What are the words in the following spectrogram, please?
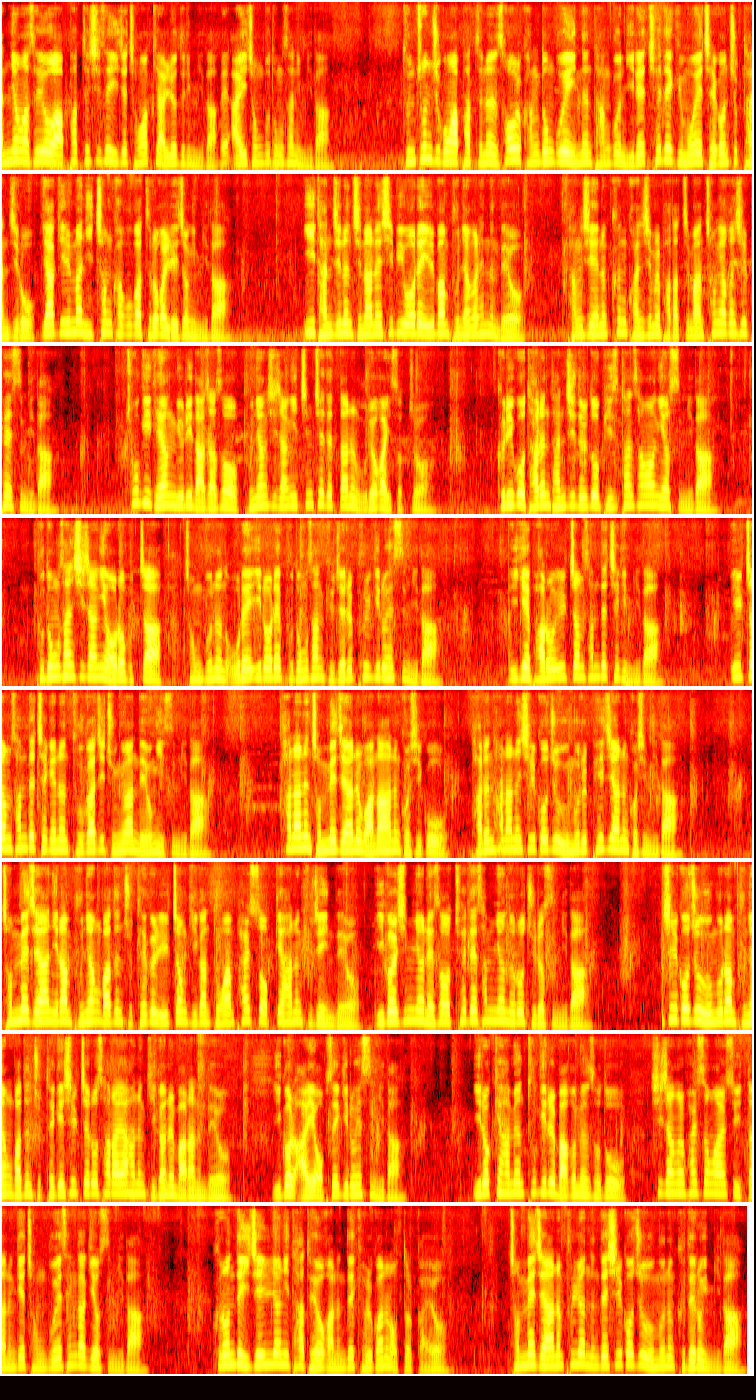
안녕하세요. 아파트 시세 이제 정확히 알려드립니다. 네, 아이 정부 동산입니다. 둔촌주공 아파트는 서울 강동구에 있는 당군 1의 최대 규모의 재건축 단지로 약 1만 2천 가구가 들어갈 예정입니다. 이 단지는 지난해 12월에 일반 분양을 했는데요. 당시에는 큰 관심을 받았지만 청약은 실패했습니다. 초기 계약률이 낮아서 분양 시장이 침체됐다는 우려가 있었죠. 그리고 다른 단지들도 비슷한 상황이었습니다. 부동산 시장이 얼어붙자 정부는 올해 1월에 부동산 규제를 풀기로 했습니다. 이게 바로 1.3 대책입니다. 1.3 대책에는 두 가지 중요한 내용이 있습니다. 하나는 전매 제한을 완화하는 것이고 다른 하나는 실거주 의무를 폐지하는 것입니다. 전매 제한이란 분양받은 주택을 일정 기간 동안 팔 수 없게 하는 규제인데요. 이걸 10년에서 최대 3년으로 줄였습니다. 실거주 의무란 분양받은 주택에 실제로 살아야 하는 기간을 말하는데요. 이걸 아예 없애기로 했습니다. 이렇게 하면 투기를 막으면서도 시장을 활성화할 수 있다는 게 정부의 생각이었습니다. 그런데 이제 1년이 다 되어 가는데 결과는 어떨까요? 전매 제한은 풀렸는데 실거주 의무는 그대로입니다.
